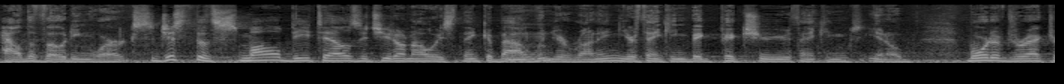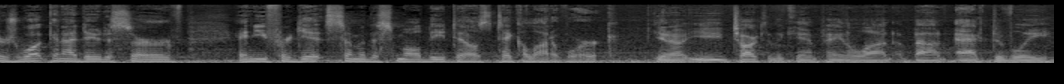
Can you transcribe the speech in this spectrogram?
how the voting works, just the small details that you don't always think about mm -hmm. when mm-hmm. you're running. You're thinking big picture, you're thinking, you know, board of directors, what can I do to serve? And you forget some of the small details take a lot of work. You know, you talked in the campaign a lot about actively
